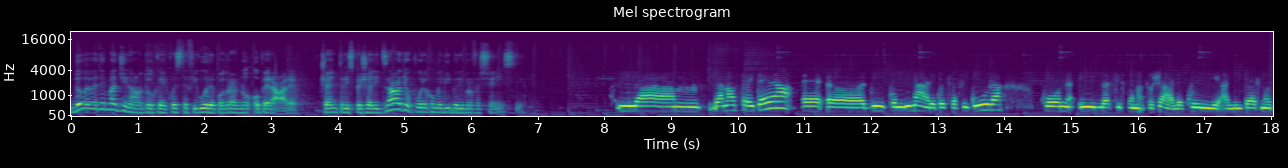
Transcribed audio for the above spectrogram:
Dove avete immaginato che queste figure potranno operare? Centri specializzati oppure come liberi professionisti? La, la nostra idea è eh, di combinare questa figura con il sistema sociale, quindi all'interno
